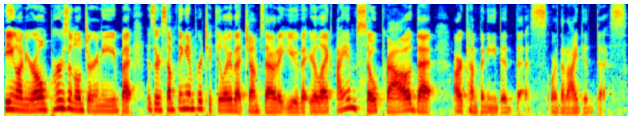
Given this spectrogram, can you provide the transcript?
being on your own personal journey. But is there something in particular that jumps out at you that you're like, I am so proud that our company did this or that I did this?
